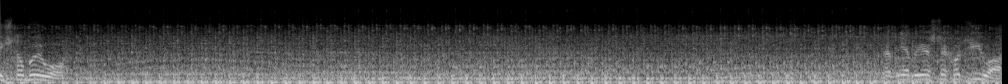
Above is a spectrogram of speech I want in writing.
Kiedyś to było. Pewnie by jeszcze chodziła.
